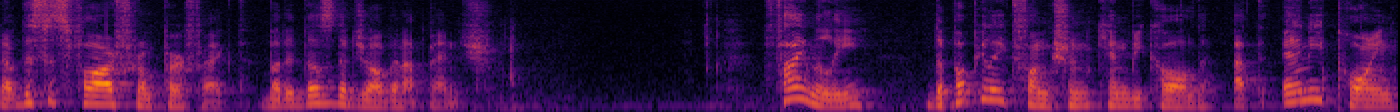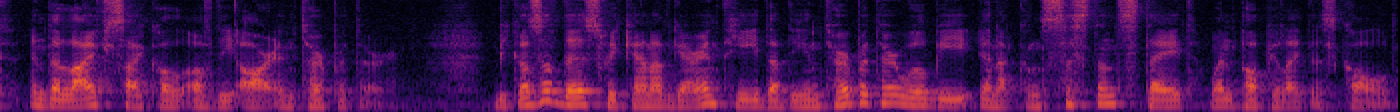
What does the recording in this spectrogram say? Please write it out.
Now this is far from perfect, but it does the job in a pinch. Finally, the populate function can be called at any point in the life cycle of the R interpreter. Because of this, we cannot guarantee that the interpreter will be in a consistent state when populate is called.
